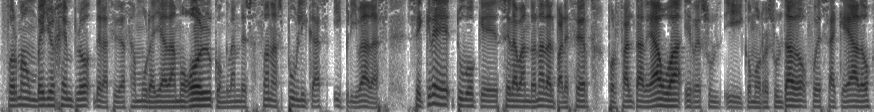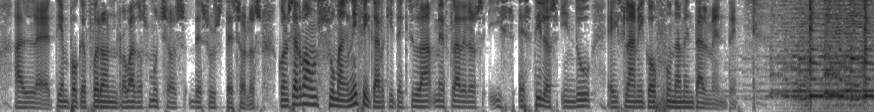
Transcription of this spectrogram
Forma un bello ejemplo de la ciudad amurallada mogol con grandes zonas públicas y privadas. Se cree tuvo que ser abandonada al parecer por falta de agua y, como resultado fue saqueado al eh, tiempo que fueron robados muchos de sus tesoros. Conserva un, su magnífica arquitectura mezcla de los estilos hindú e islámico fundamentalmente. うん。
